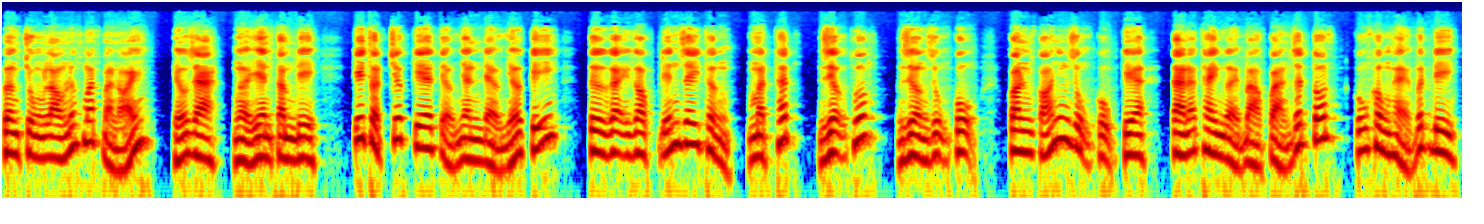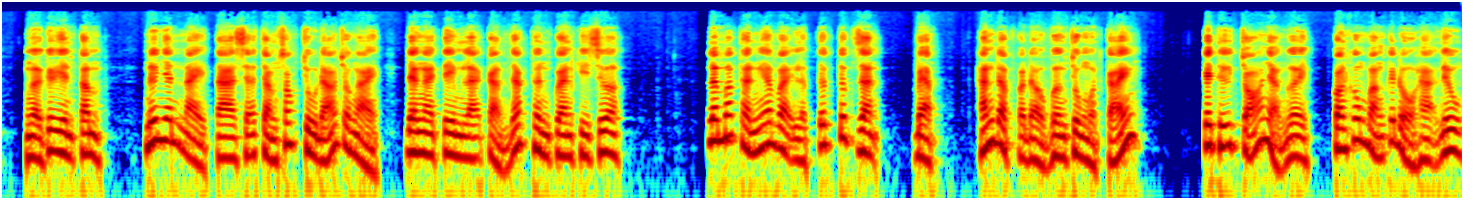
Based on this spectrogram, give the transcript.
Vương Trung lau nước mắt mà nói, thiếu gia, người yên tâm đi, kỹ thuật trước kia tiểu nhân đều nhớ kỹ, từ gậy gộc đến dây thừng, mật thất, rượu thuốc, giường dụng cụ, còn có những dụng cụ kia ta đã thay người bảo quản rất tốt, cũng không hề vứt đi. Người cứ yên tâm, nữ nhân này ta sẽ chăm sóc chu đáo cho ngài, để ngài tìm lại cảm giác thân quen khi xưa. Lâm Bắc Thần nghe vậy lập tức tức giận, bẹp, hắn đập vào đầu Vương Trung một cái. Cái thứ chó nhà ngươi còn không bằng cái đồ hạ lưu,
